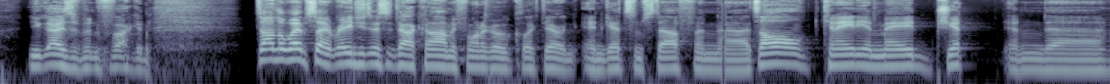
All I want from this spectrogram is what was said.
you guys have been fucking. It's on the website ragingdissident.com if you want to go click there and, and get some stuff. And uh, it's all Canadian made shit. And uh,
